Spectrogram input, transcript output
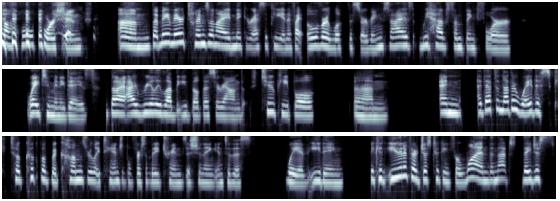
a whole portion. Um, but man, there are times when I make a recipe and if I overlook the serving size, we have something for way too many days. But I, I really love that you built this around two people. Um, and that's another way this cookbook becomes really tangible for somebody transitioning into this way of eating. Because even if they're just cooking for one, then that's they just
